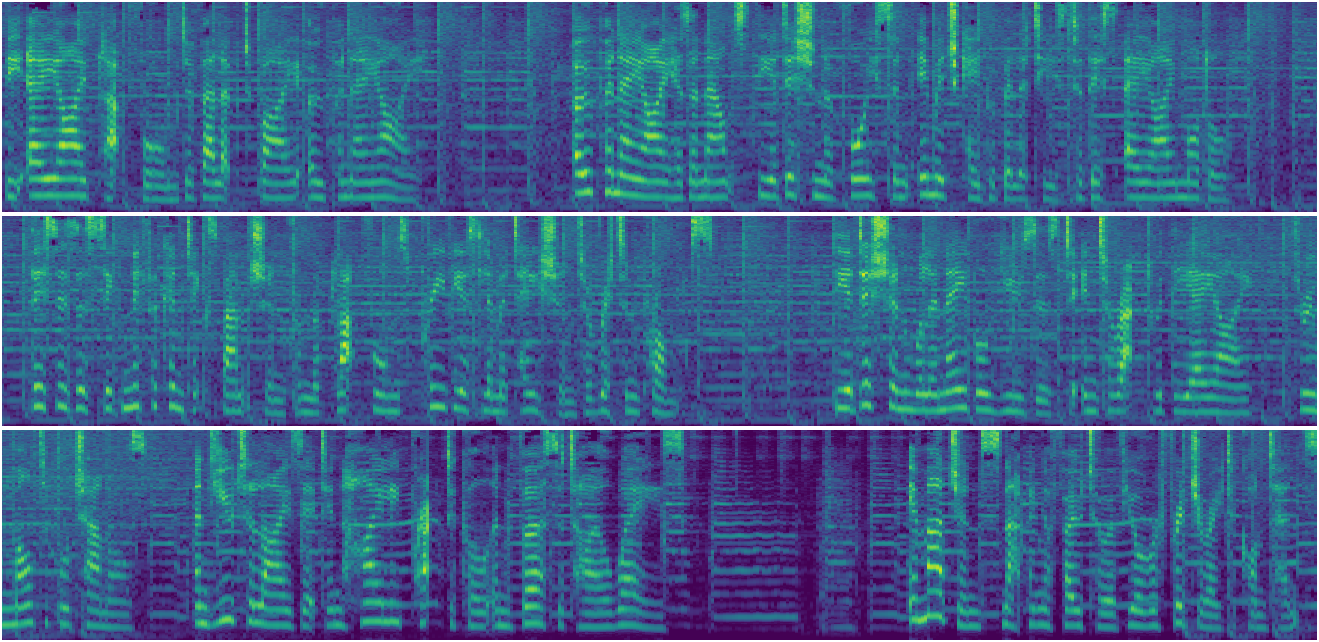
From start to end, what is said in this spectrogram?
the AI platform developed by OpenAI. OpenAI has announced the addition of voice and image capabilities to this AI model. This is a significant expansion from the platform's previous limitation to written prompts. The addition will enable users to interact with the AI through multiple channels and utilize it in highly practical and versatile ways. Imagine snapping a photo of your refrigerator contents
